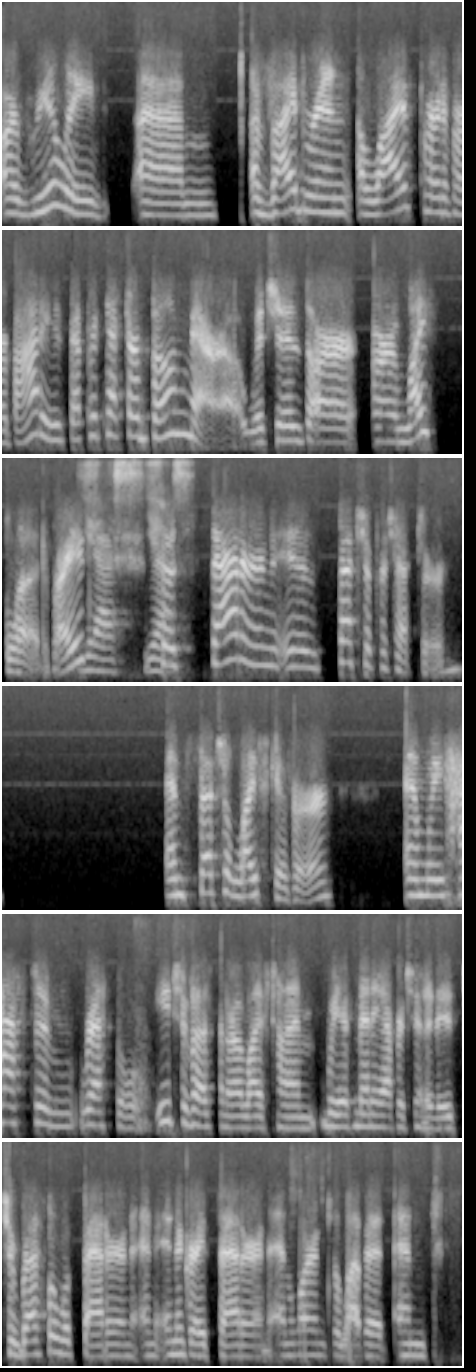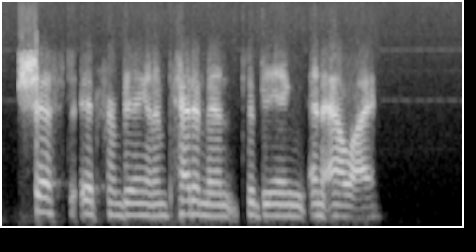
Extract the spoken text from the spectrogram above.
are really um, a vibrant, alive part of our bodies that protect our bone marrow, which is our our lifeblood, right? Yes, yes. So Saturn is such a protector and such a life giver. And we have to wrestle, each of us in our lifetime, we have many opportunities to wrestle with Saturn and integrate Saturn and learn to love it and shift it from being an impediment to being an ally.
